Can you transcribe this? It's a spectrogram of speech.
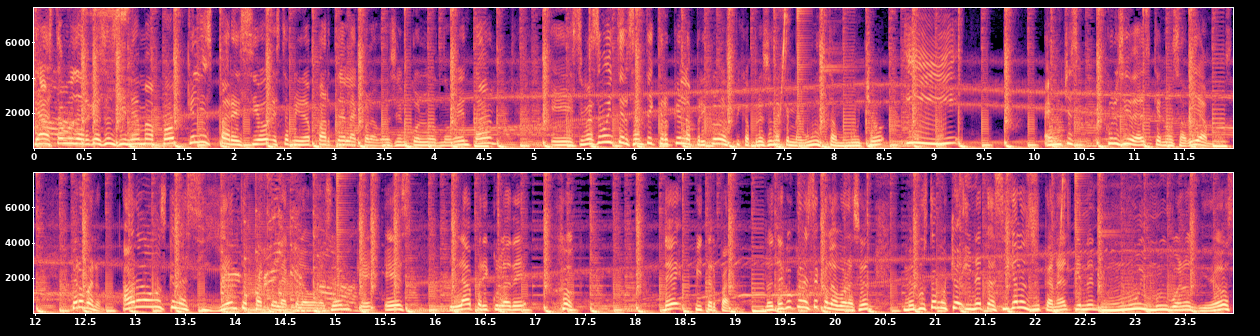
Ya estamos de regreso en Cinema Pop. ¿Qué les pareció esta primera parte de la colaboración con los 90? Eh, se me hace muy interesante. Creo que la película de los Picapiedra es una que me gusta mucho. Y hay muchas curiosidades que no sabíamos. Pero bueno, ahora vamos con la siguiente parte de la colaboración, que es la película de Hook, de Peter Pan. Los dejo con esta colaboración, me gusta mucho y neta, síganos en su canal, tienen muy muy buenos videos.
